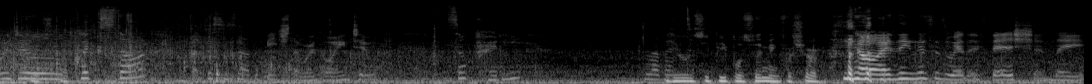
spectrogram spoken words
We do a little quick stop, but this is not the beach that we're going to. It's so pretty. Love it. You don't see people swimming for sure. no, I think this is where they fish and they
